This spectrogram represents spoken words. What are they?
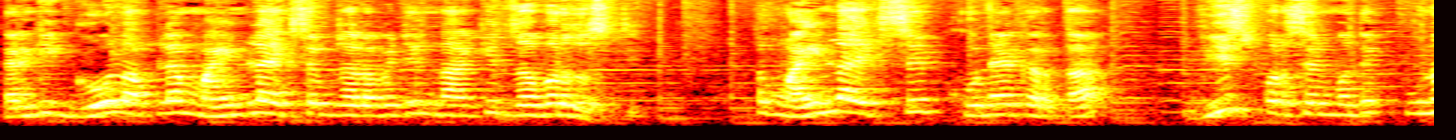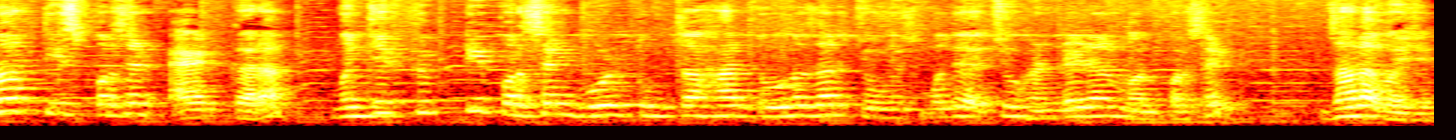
कारण की गोल आपल्या माइंडला ॲक्सेप्ट झाला पाहिजे ना की जबरदस्ती. तर माइंडला ॲक्सेप्ट होण्याकरता वीस पर्सेंटमध्ये पुन्हा तीस पर्सेंट ऍड करा. म्हणजे फिफ्टी पर्सेंट गोल तुमचा हा दोन हजार चोवीसमध्ये achieve hundred and one percent झाला पाहिजे.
